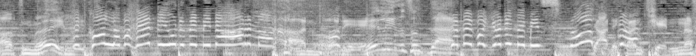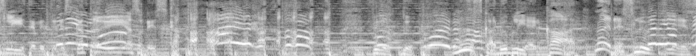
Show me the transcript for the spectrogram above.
allt möjligt. Kolla vad hände gjorde med mina armar? Ja, nå, det är lite sånt där. Men vad gör du med min snopp? Ja, det kan kännas lite, vet du. Det ska töjas och det ska... vet du, nu ska du bli en kar. Nu är det slut. Men jag vill inte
